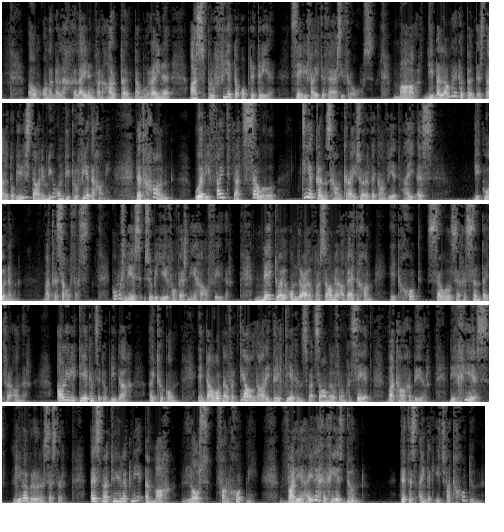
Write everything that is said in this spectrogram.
om onder begeleiding van harpe en tamboeryne as profete op te tree sê die 5de versie vir ons. Maar die belangrike punt is dat dit op hierdie stadium nie om die profete gaan nie. Dit gaan oor die feit dat Saul tekens gaan kry sodat hy kan weet hy is die koning wat gesalf is. Kom ons lees so 'n bietjie hier van vers 9 af verder. Net toe hy omdraai om van Samuel af weg te gaan, het God Saul se gesindheid verander. Al hierdie tekens het op die dag uitgekom. En dan word nou vertel daardie drie tekens wat Samuel vir hom gesê het wat gaan gebeur. Die Gees, liewe broer en suster, is natuurlik nie 'n mag los van God nie. Wat die Heilige Gees doen, dit is eintlik iets wat God doen.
